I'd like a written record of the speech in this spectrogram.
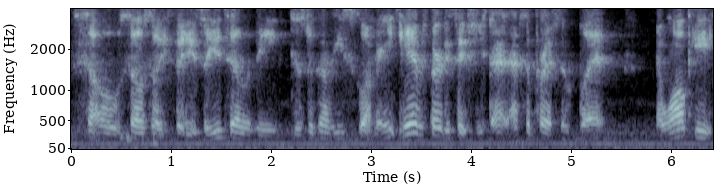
So, so, so, so, you, so you telling me just because he scored? I mean, he averaged 36 years. That, that's impressive. But Milwaukee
